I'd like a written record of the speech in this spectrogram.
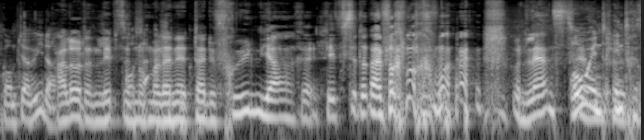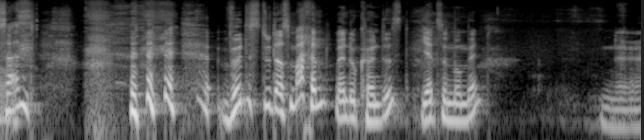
Kommt ja wieder. Hallo, dann lebst du nochmal deine, deine frühen Jahre. Lebst du dann einfach nochmal und lernst. Oh, in interessant. Würdest du das machen, wenn du könntest? Jetzt im Moment? Nö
